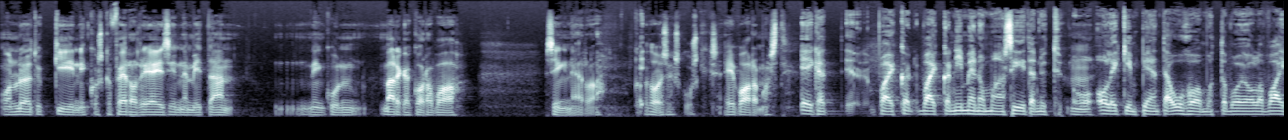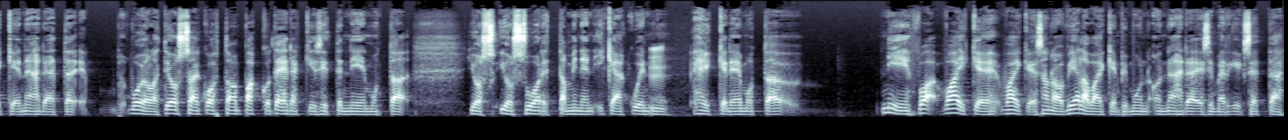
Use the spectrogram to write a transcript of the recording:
on löyty kiinni, koska Ferrari ei sinne mitään niin kuin märkäkorvaa signeeraa. toiseksi kuskiksi, ei varmasti. Eikä vaikka, vaikka nimenomaan siitä nyt mm. olikin pientä uhoa, mutta voi olla vaikea nähdä, että voi olla, että jossain kohtaa on pakko tehdäkin sitten niin, mutta jos, jos suorittaminen ikään kuin mm. heikkenee, mutta niin, va- vaikea, vaikea sanoa. Vielä vaikeampi mun on nähdä esimerkiksi, että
